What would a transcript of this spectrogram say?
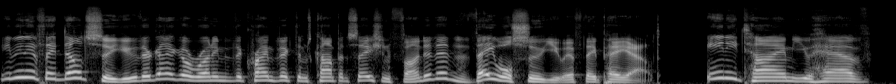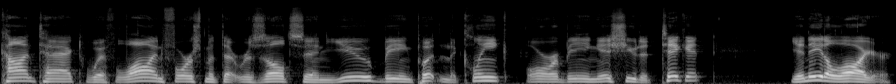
Even if they don't sue you, they're going to go running to the Crime Victims Compensation Fund and then they will sue you if they pay out. Anytime you have contact with law enforcement that results in you being put in the clink or being issued a ticket, you need a lawyer.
